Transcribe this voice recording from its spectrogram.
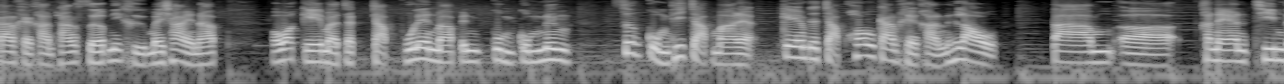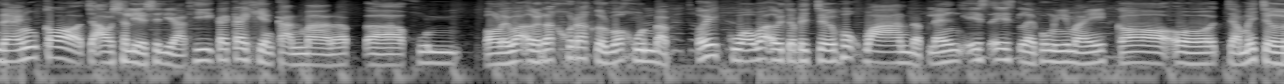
การแข่งขันทางเซิร์ฟนี่คือไม่ใช่นะครับ เพราะว่าเกมอาจจะจับผู้เล่นมาเป็นกลุ่มกลุ่มหนึ่ง ซึ่งกลุ่มที่จับมาเนี่ยเกมจะจับห้องการแข่งขันให้เราตามคะแนนทีมแรงก็จะเอาเฉลี่ยเฉลี่ยที่ใกล้ๆเคียงกันมานะครับคุณบอกเลยว่าเออถ้าถ้าเกิดว่าคุณแบบเอ้ยกลัวว่าเออจะไปเจอพวกวานแบบแรงเอสเอสอะไรพวกนี้ไหมก็เออจะไม่เจอ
